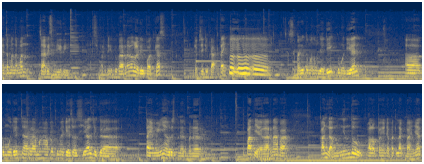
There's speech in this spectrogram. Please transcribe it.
eh, teman-teman cari sendiri. Seperti itu. Karena kalau di podcast nggak bisa dipraktekin. Mm-mm. seperti teman-teman. Jadi kemudian eh, kemudian cara mengupload ke media sosial juga timingnya harus benar-benar tepat ya. Karena apa? Kan nggak mungkin tuh kalau pengen dapat like banyak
